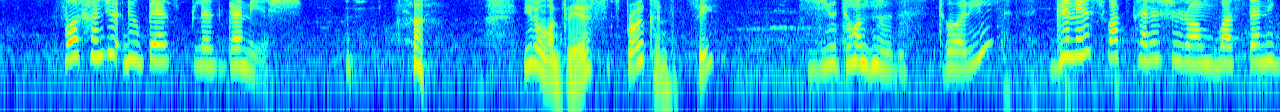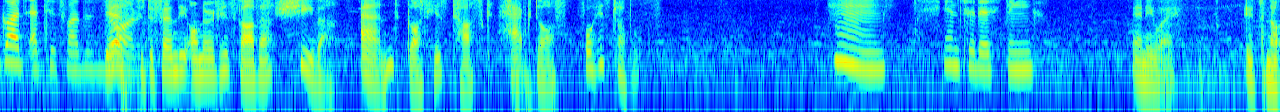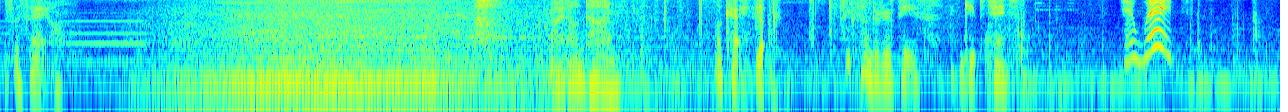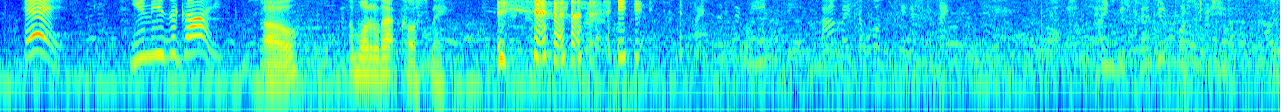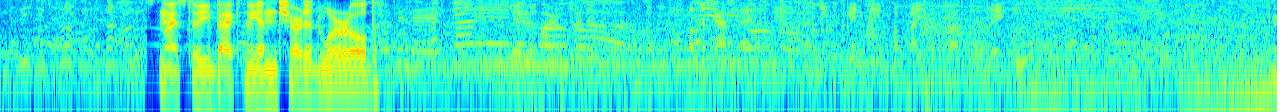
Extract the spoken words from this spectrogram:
400 rupees plus Ganesh. You don't want this. It's broken. See? You don't know the story? Ganesh fought Parashuram while standing guard at his father's door. Yes, to defend the honor of his father, Shiva, and got his tusk hacked off for his troubles. Hmm. Interesting. Anyway, it's not for sale. right on time. Okay, look. 600 rupees. You can keep the change. Hey, wait! Hey! You need the guy. Oh? And what'll that cost me? It's nice to be back in the Uncharted world.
